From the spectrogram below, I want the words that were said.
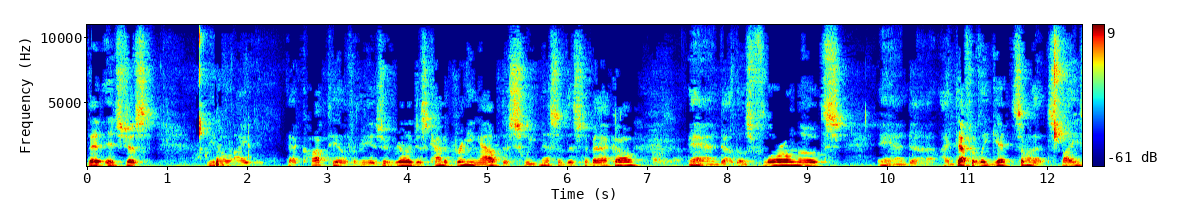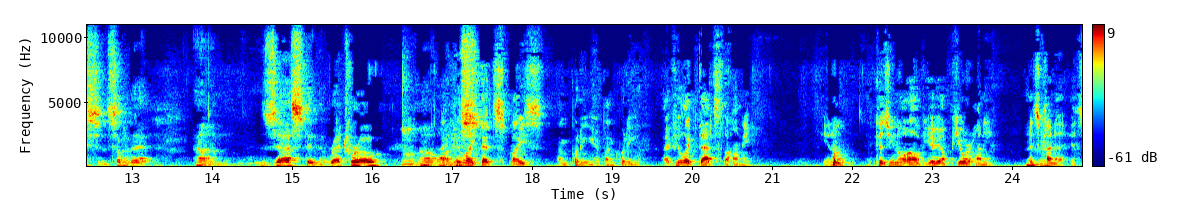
that it's just, you know, I that cocktail for me is really just kind of bringing out the sweetness of this tobacco, and uh, those floral notes, and uh, I definitely get some of that spice and some of that um, zest in the retro. Uh, on Mm-hmm. I feel this. like that spice. I'm putting. If I'm putting, I feel like that's the honey. You know, because you know how if you have pure honey, it's kind of it's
